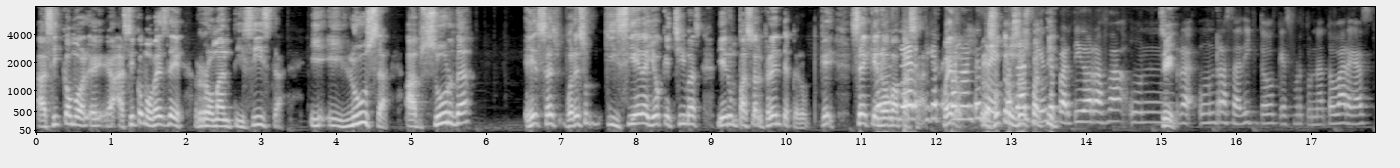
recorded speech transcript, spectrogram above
así como, eh, así como ves de romanticista y, ilusa, absurda, esa es, por eso quisiera yo que Chivas diera un paso al frente, pero que, sé que no va a pasar. bueno, antes de otros dos siguiente partido, Rafa, un, un razadicto que es Fortunato Vargas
